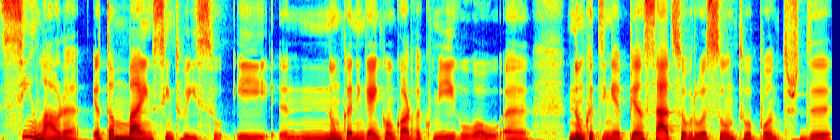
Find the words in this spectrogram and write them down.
Sim, Laura, eu também sinto isso e uh, nunca ninguém concorda comigo ou uh, nunca tinha pensado sobre o assunto a pontos de,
